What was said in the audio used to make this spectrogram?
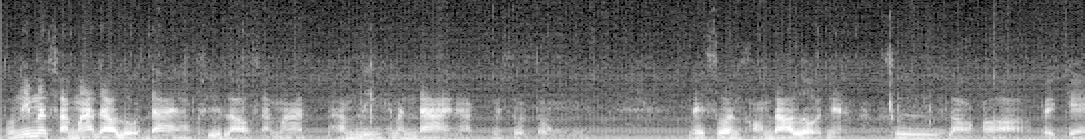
ตรงนี้มันสามารถดาวน์โหลดได้นะครับ คือเราสามารถทำลิงก์ให้มันได้นะครับ ในส่วนตรง ในส่วนของดาวน์โหลดเนี่ย คือเราก็ไปแก้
